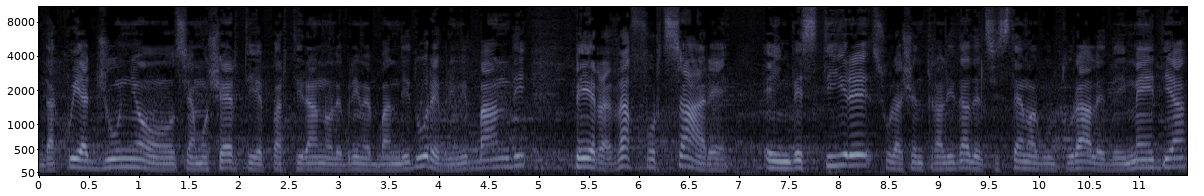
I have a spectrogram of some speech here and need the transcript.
Da qui a giugno siamo certi che partiranno le prime banditure, i primi bandi per rafforzare e investire sulla centralità del sistema culturale dei media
